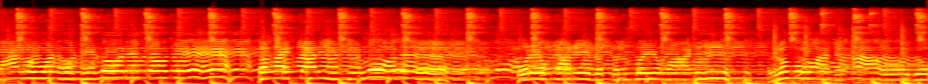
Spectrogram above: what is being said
માલવણો મેલો રે તમે. તલાઈ તારી મેલો રે. ઓરે મારી રતનભાઈ મારી રમવાને આવજો.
